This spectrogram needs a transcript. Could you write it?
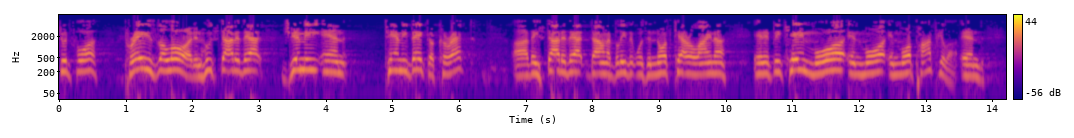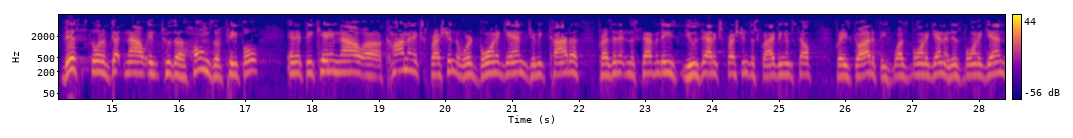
stood for? Praise the Lord. And who started that? Jimmy and Tammy Bakker, correct? Uh, they started that down, I believe it was in North Carolina, and it became more and more and more popular. And this sort of got now into the homes of people, and it became now a common expression, the word born again. Jimmy Carter, president in the 70s, used that expression describing himself. Praise God if he was born again and is born again.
